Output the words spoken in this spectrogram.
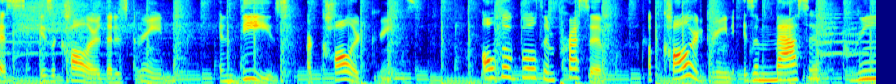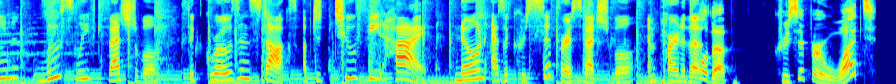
This is a collard that is green, and these are collard greens. Although both impressive, a collard green is a massive, green, loose leafed vegetable that grows in stalks up to two feet high, known as a cruciferous vegetable and part of the. Hold up. Crucifer what?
